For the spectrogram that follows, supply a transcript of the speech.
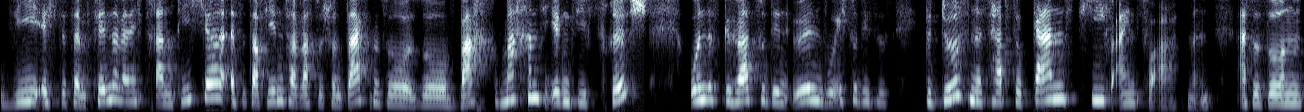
wie ich das empfinde, wenn ich dran rieche. Es ist auf jeden Fall, was du schon sagst, ne, so, so wachmachend, irgendwie frisch. Und es gehört zu den Ölen, wo ich so dieses Bedürfnis habe, so ganz tief einzuatmen. Also so ein,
